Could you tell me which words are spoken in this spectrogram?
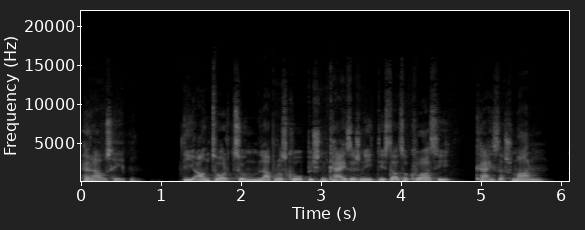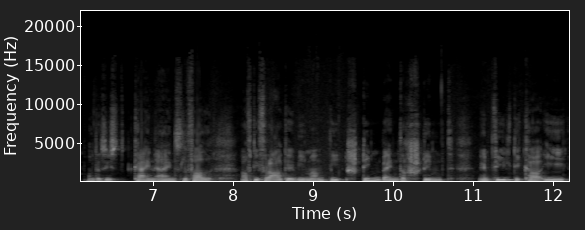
herausheben. Die Antwort zum laparoskopischen Kaiserschnitt ist also quasi Kaiserschmarrn. Und es ist kein Einzelfall. Auf die Frage, wie man die Stimmbänder stimmt, empfiehlt die KI,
